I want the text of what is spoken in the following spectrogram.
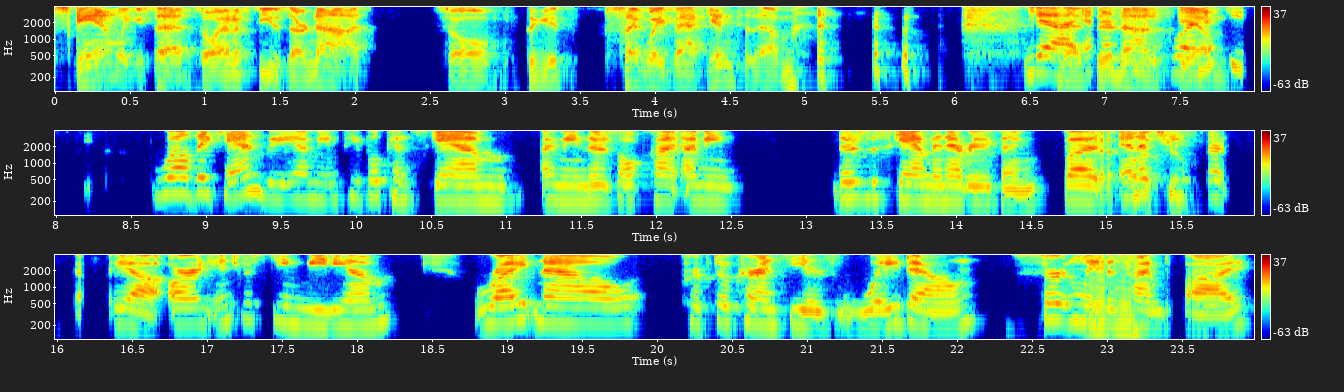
scam like you said so nfts are not so to get segue back into them yeah they're not a scam. Well, NFTs, well they can be. I mean people can scam. I mean there's all kind i mean there's a scam in everything, but That's NFTs are, yeah, are an interesting medium. Right now, cryptocurrency is way down. Certainly mm-hmm. the time to buy.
